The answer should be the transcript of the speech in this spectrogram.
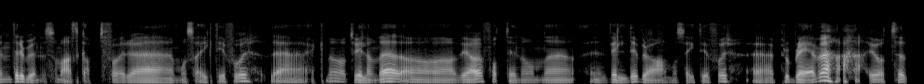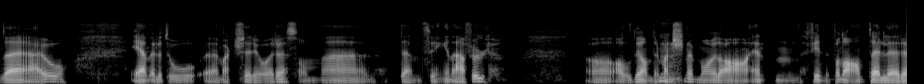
en, tribune som er skapt for uh, mosaikktifoer. Det er ikke noe tvil om det. Og vi har jo fått til noen uh, veldig bra mosaikktifoer. Uh, problemet er jo at det er jo én eller to matcher i året som den svingen er full. Og alle de andre mm. matchene må jo da enten finne på noe annet eller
